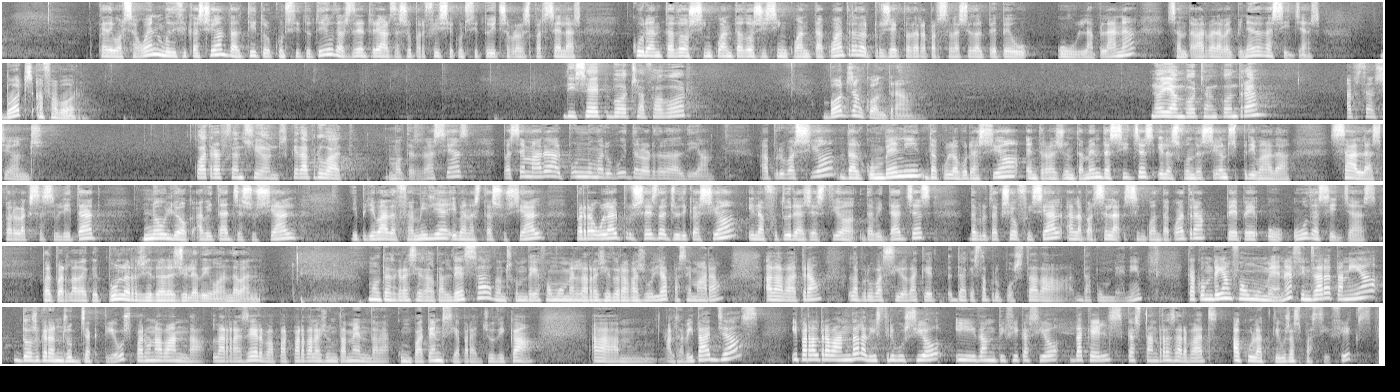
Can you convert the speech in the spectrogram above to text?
que diu el següent, modificació del títol constitutiu dels drets reals de superfície constituïts sobre les parcel·les 42, 52 i 54 del projecte de reparcel·lació del PPU 1, La Plana, Santa Bàrbara, Vallpineda de Sitges. Vots a favor. 17 vots a favor. Vots en contra. No hi ha vots en contra? Abstencions. Quatre abstencions. Queda aprovat. Moltes gràcies. Passem ara al punt número 8 de l'ordre del dia. Aprovació del conveni de col·laboració entre l'Ajuntament de Sitges i les fundacions privades, sales per a l'accessibilitat, nou lloc habitatge social i privada Família i Benestar Social per regular el procés d'adjudicació i la futura gestió d'habitatges de protecció oficial a la parcel·la 54 PP11 de Sitges. Per parlar d'aquest punt, la regidora Júlia Vigo. Endavant. Moltes gràcies, alcaldessa. Doncs, com deia fa un moment la regidora Gasulla, passem ara a debatre l'aprovació d'aquesta aquest, proposta de, de conveni, que, com dèiem fa un moment, eh, fins ara tenia dos grans objectius. Per una banda, la reserva per part de l'Ajuntament de la competència per adjudicar eh, els habitatges i, per altra banda, la distribució i identificació d'aquells que estan reservats a col·lectius específics.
